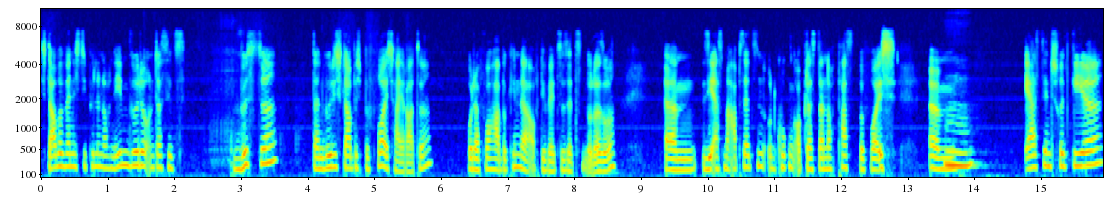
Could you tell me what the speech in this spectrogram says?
Ich glaube, wenn ich die Pille noch nehmen würde und das jetzt wüsste, dann würde ich, glaube ich, bevor ich heirate oder vorhabe, Kinder auf die Welt zu setzen oder so, ähm, sie erstmal absetzen und gucken, ob das dann noch passt, bevor ich ähm, hm. erst den Schritt gehe,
